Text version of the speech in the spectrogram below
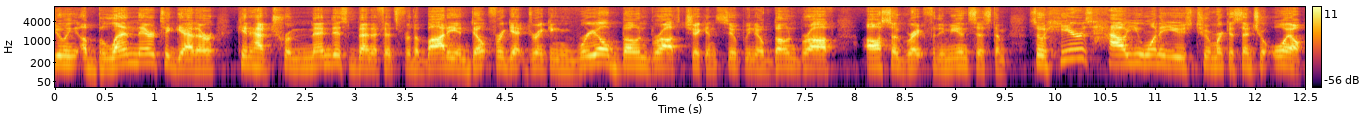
doing a blend there together can have tremendous benefits for the body. And don't forget drinking real bone broth chicken soup. We know bone broth also great for the immune system. So here's how you want to use turmeric essential oil.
